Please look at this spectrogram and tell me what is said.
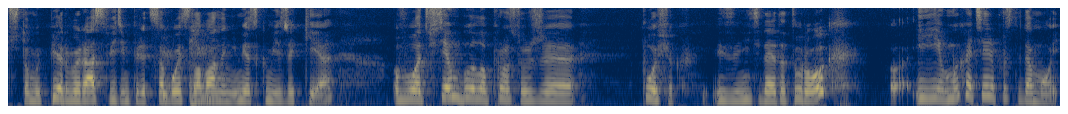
что мы первый раз видим перед собой слова на немецком языке. Вот, всем было просто уже пофиг, извините, на этот урок. И мы хотели просто домой.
